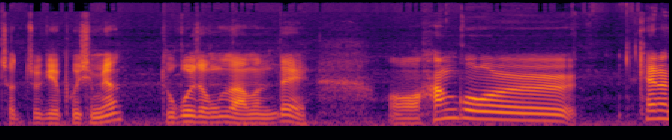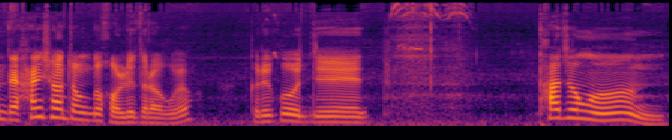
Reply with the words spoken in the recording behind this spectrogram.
저쪽에 보시면 두 골 정도 남았는데, 어, 한 골 캐는데 한 시간 정도 걸리더라고요. 그리고 이제 파종은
